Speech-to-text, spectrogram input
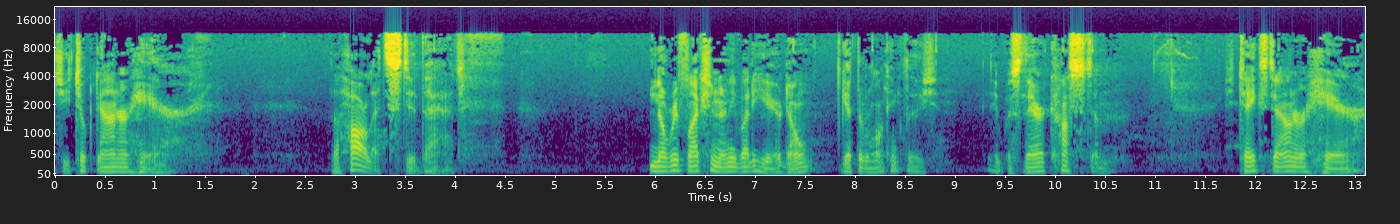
She took down her hair. The harlots did that. No reflection on anybody here. Don't get the wrong conclusion. It was their custom. She takes down her hair.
